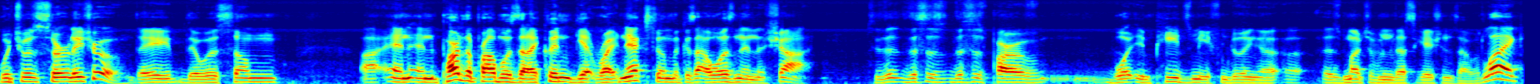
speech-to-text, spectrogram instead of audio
which was certainly true. They, there was some, uh, and, and part of the problem was that I couldn't get right next to him because I wasn't in the shot. So th this, is, this is part of what impedes me from doing a, a, as much of an investigation as I would like,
